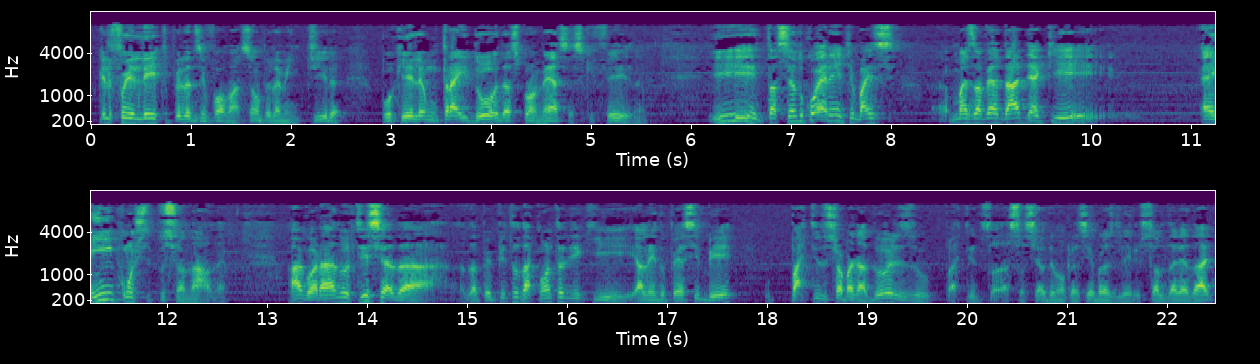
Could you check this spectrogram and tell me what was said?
porque ele foi eleito pela desinformação, pela mentira, porque ele é um traidor das promessas que fez. Né? E está sendo coerente, mas, mas a verdade é que é inconstitucional. Né? Agora, a notícia da, da Pepita dá conta de que, além do PSB, o Partido dos Trabalhadores, o Partido da Social Democracia Brasileira e Solidariedade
